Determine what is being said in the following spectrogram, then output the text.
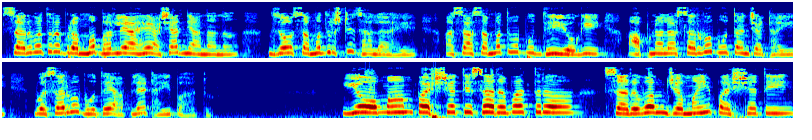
सर्वत्र ब्रह्म भरले आहे अशा ज्ञानानं जो समदृष्टी झाला आहे असा समत्व बुद्धी योगी आपणाला सर्व भूतांच्या ठाई व सर्व भूते आपल्या ठाई पाहतो. यो माम पश्यति सर्वत्र सर्व जमई पश्यति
